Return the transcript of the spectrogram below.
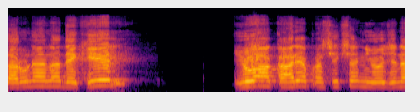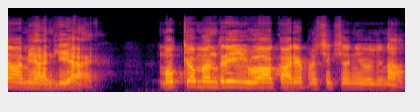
तरुणांना देखील युवा कार्य प्रशिक्षण योजना आम्ही आणली आहे. मुख्यमंत्री युवा कार्य प्रशिक्षण योजना.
